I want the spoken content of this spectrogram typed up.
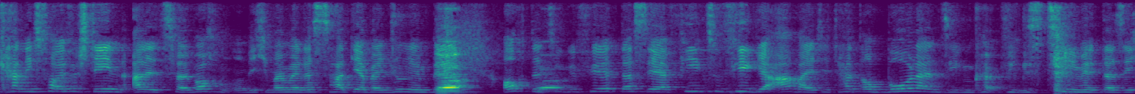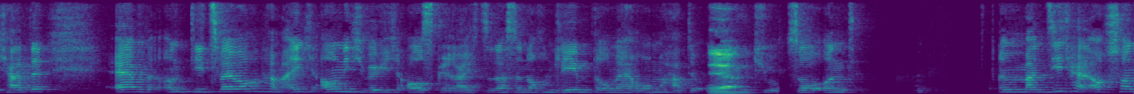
kann ich es voll verstehen, alle zwei Wochen. Und ich meine, das hat ja bei Julian Bam ja. auch dazu ja. geführt, dass er viel zu viel gearbeitet hat, obwohl er ein siebenköpfiges Team hinter sich hatte. Ähm, und die zwei Wochen haben eigentlich auch nicht wirklich ausgereicht, sodass er noch ein Leben drumherum hatte um ja. YouTube. So, und man sieht halt auch schon,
